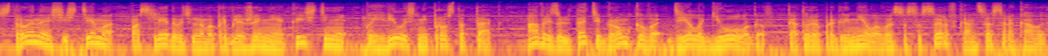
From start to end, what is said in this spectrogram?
Стройная система последовательного приближения к истине появилась не просто так, а в результате громкого дела геологов, которое прогремело в СССР в конце 40-х.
